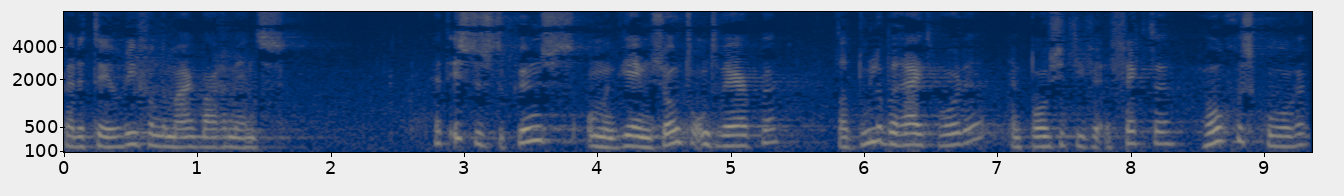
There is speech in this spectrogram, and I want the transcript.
bij de theorie van de maakbare mens. Het is dus de kunst om een game zo te ontwerpen dat doelen bereikt worden en positieve effecten hoger scoren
